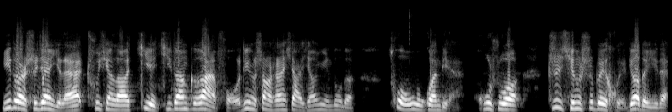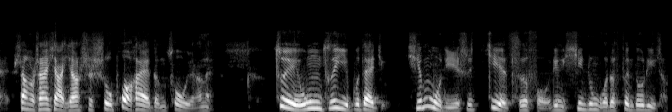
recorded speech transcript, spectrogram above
一段时间以来，出现了借极端个案否定上山下乡运动的错误观点，胡说知青是被毁掉的一代，上山下乡是受迫害等错误言论，醉翁之意不在酒。其目的是借此否定新中国的奋斗历程，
